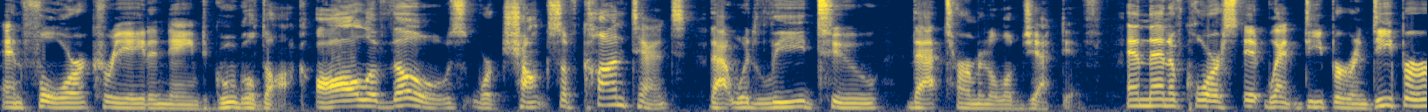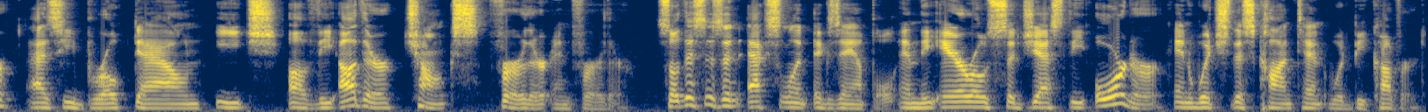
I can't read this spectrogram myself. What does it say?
And four, create a named Google Doc. All of those were chunks of content that would lead to that terminal objective. And then, of course, it went deeper and deeper as he broke down each of the other chunks further and further. So this is an excellent example, and the arrows suggest the order in which this content would be covered.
